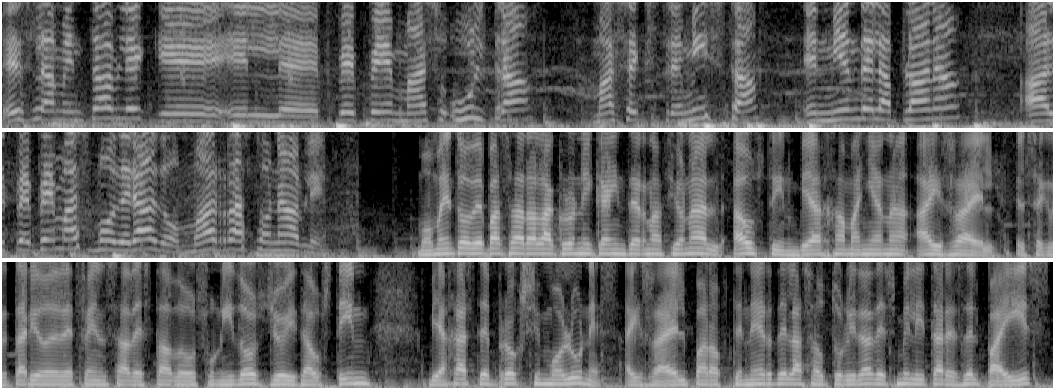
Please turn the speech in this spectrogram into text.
Es lamentable que el PP eh, más ultra, más extremista, enmiende la plana al PP más moderado, más razonable. Momento de pasar a la crónica internacional. Austin viaja mañana a Israel. El secretario de Defensa de Estados Unidos, Lloyd Austin, viaja este próximo lunes a Israel para obtener de las autoridades militares del país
